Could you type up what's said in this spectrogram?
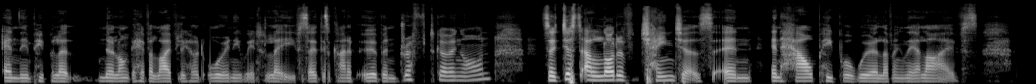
And then people are, no longer have a livelihood or anywhere to live so there's a kind of urban drift going on. So just a lot of changes in in how people were living their lives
